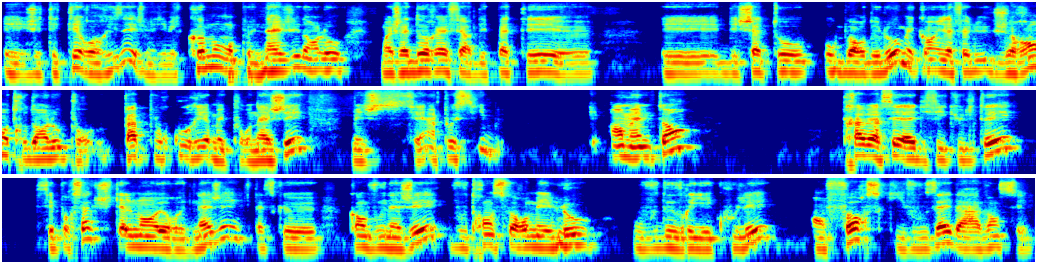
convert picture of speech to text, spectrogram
Et j'étais terrorisé. Je me dis, mais comment on peut nager dans l'eau? Moi, j'adorais faire des pâtés euh, des châteaux au bord de l'eau, mais quand il a fallu que je rentre dans l'eau, pour, pas pour courir, mais pour nager, mais c'est impossible. En même temps, traverser la difficulté, c'est pour ça que je suis tellement heureux de nager, parce que quand vous nagez, vous transformez l'eau où vous devriez couler en force qui vous aide à avancer.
